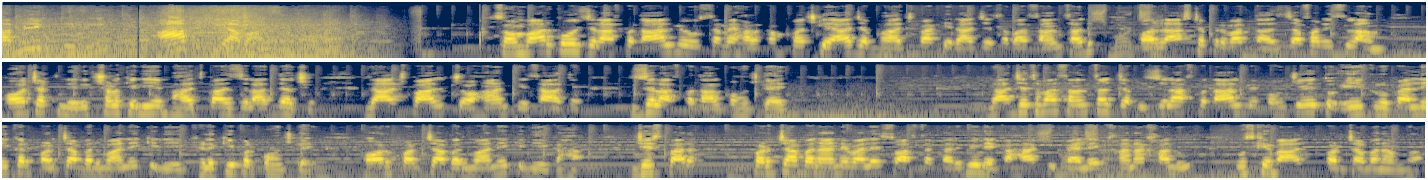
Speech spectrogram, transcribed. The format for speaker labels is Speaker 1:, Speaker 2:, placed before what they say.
Speaker 1: Public TV आपकी आवाज़।
Speaker 2: सोमवार को जिला अस्पताल में उस समय हड़कंप मच गया जब भाजपा के राज्यसभा सांसद और राष्ट्रीय प्रवक्ता ज़फ़र इस्लाम औचक निरीक्षण के लिए भाजपा जिला अध्यक्ष राजपाल चौहान के साथ जिला अस्पताल पहुँच गए। राज्यसभा सांसद जब जिला अस्पताल में पहुँचे तो एक रुपया लेकर पर्चा बनवाने के लिए खिड़की पर पहुँच गए और पर्चा बनवाने के लिए कहा। जिस पर पर्चा बनाने वाले स्वास्थ्य कर्मी ने कहा कि पहले खाना खा लूँ उसके बाद पर्चा बनाऊँगा।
